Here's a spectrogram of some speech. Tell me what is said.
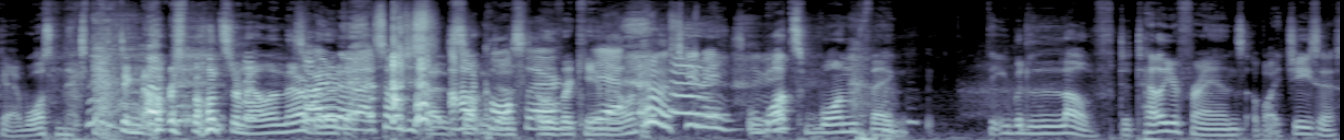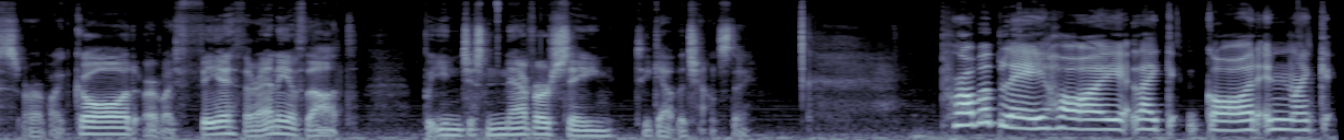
Okay, I wasn't expecting that response from Ellen there. Sorry, but no, no, no, something just Uh, I had a something just there. overcame yeah. Ellen. excuse me. Excuse me. What's one thing that you would love to tell your friends about Jesus or about God or about faith or any of that, but you just never seem to get the chance to? Probably how like God in like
